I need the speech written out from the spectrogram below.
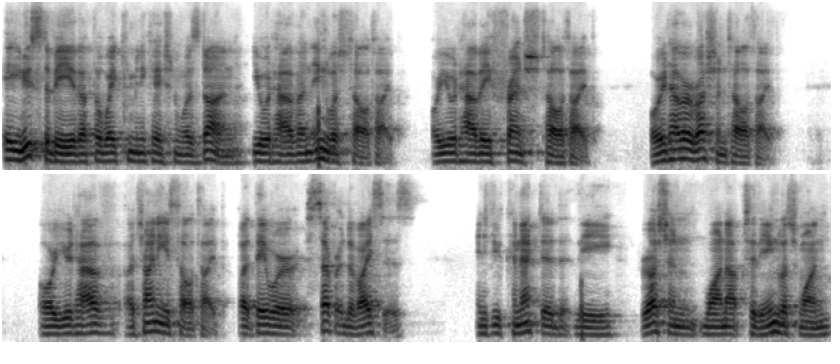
it used to be that the way communication was done, you would have an English teletype, or you would have a French teletype, or you'd have a Russian teletype, or you'd have a Chinese teletype, but they were separate devices. And if you connected the Russian one up to the English one,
